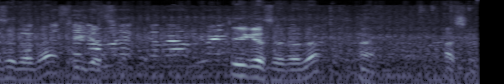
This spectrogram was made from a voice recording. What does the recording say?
আছে দাদা ঠিক আছে। ঠিক আছে দাদা। হ্যাঁ আসুন।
